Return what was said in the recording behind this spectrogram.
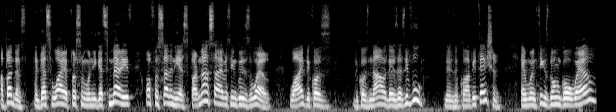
abundance. And that's why a person, when he gets married, all of a sudden he has parnasa, everything goes well. Why? Because because now there's a zivug, there's a cohabitation, and when things don't go well,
